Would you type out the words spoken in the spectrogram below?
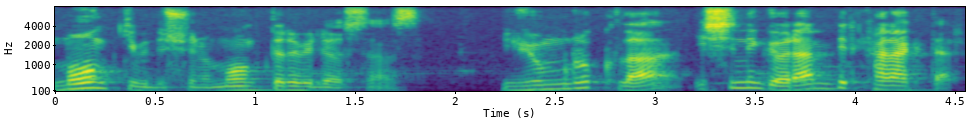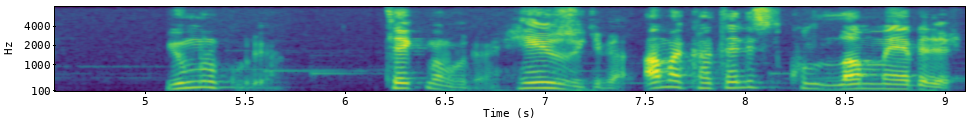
Monk gibi düşünün. Monkları biliyorsanız. Yumrukla işini gören bir karakter. Yumruk vuruyor. Tekme vuruyor. Heizu gibi. Ama katalist kullanmayabilir.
